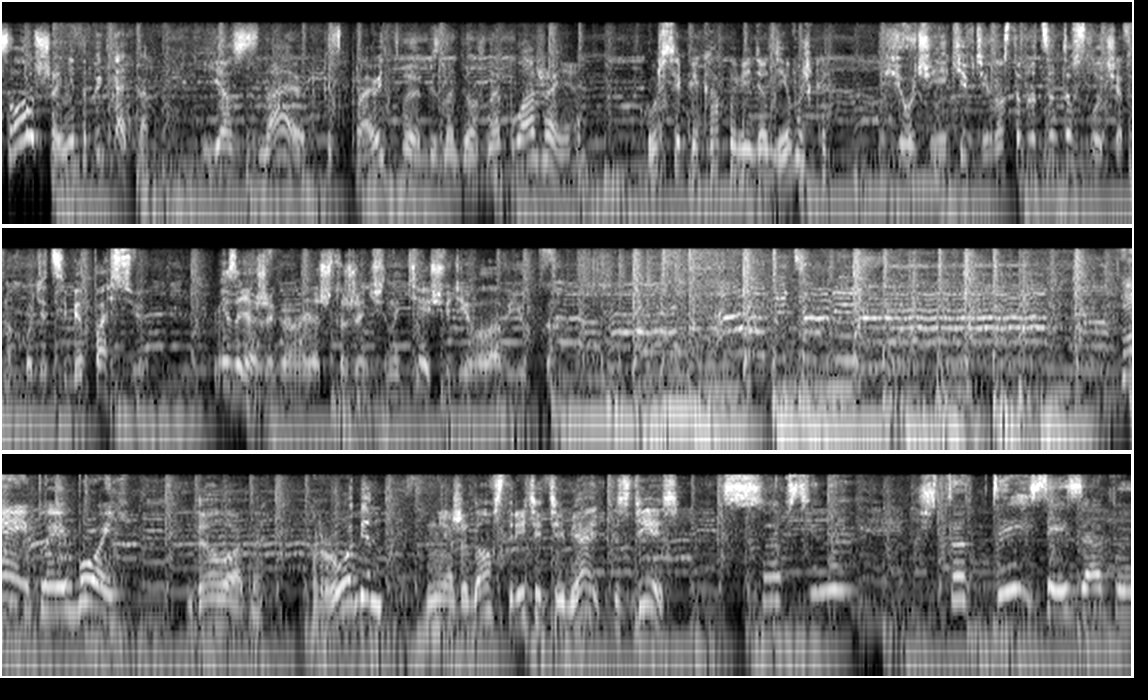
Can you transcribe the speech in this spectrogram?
Слушай, недопекатер, я знаю, как исправить твое безнадежное положение. В курсе пикапа ведет девушка? Ее ученики в 90% случаев находят себе пассию. Не зря же говорят, что женщины те еще дьявола в юбках. Эй, плейбой! Да ладно. Робин? Не ожидал встретить тебя здесь. Собственно, что ты здесь забыл?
